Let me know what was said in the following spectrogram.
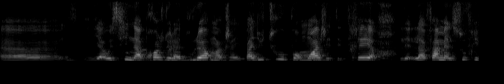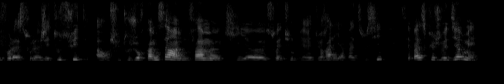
Il y a aussi une approche de la douleur, moi, que j'avais pas du tout. Pour moi, j'étais très, la femme, elle souffre, il faut la soulager tout de suite. Alors, je suis toujours comme ça, hein, une femme qui, souhaite une péridurale, il y a pas de souci. C'est pas ce que je veux dire, mais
